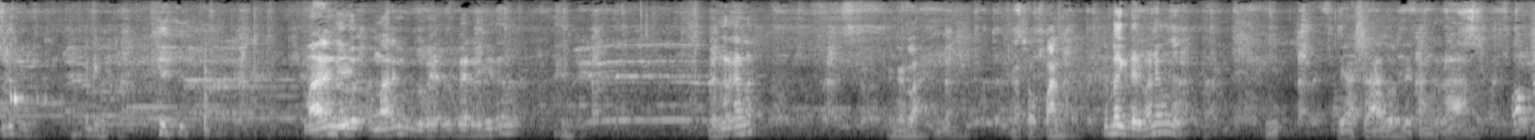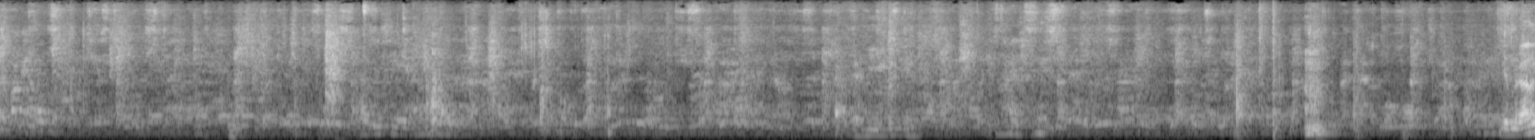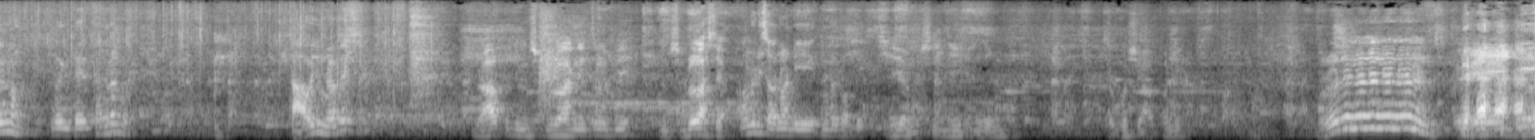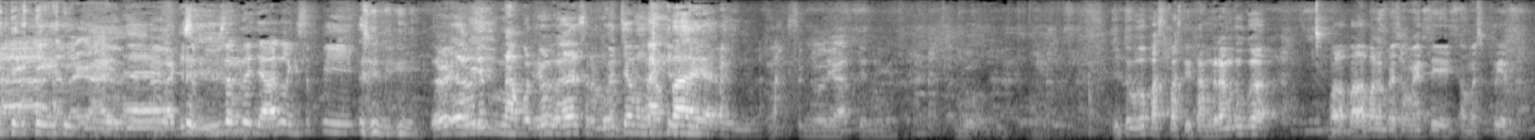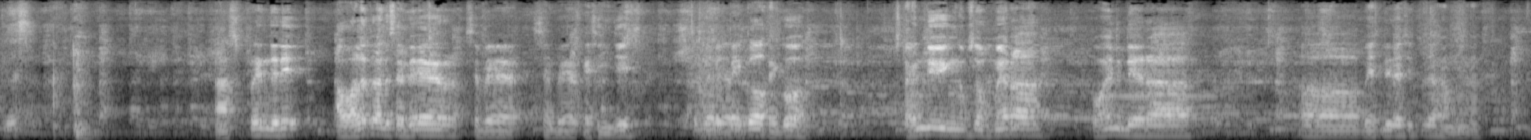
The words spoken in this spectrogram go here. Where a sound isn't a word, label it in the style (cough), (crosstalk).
Gedeng. Kemarin gue kemarin gue bayar bayar di situ. Denger kan lo? Denger lah. Nggak sopan. Lu balik dari mana emang lu? Biasa gue dari Tangerang. Jam berapa emang? Balik dari Tangerang lu? Tahu jam berapa sih? Berapa jam 10-an itu lebih? Jam 11 ya? Oh lu di sono di tempat kopi. Iya, di sini anjing. Kata gue siapa nih? (laughs) Anjing. Lagi sepi bisa tuh jalan lagi sepi. Tapi tapi kan napot gue gak serem? Bocah mengapa ya? Langsung ngeliatin ya. Itu gue pas pas di Tangerang tuh gue balap balapan sampai somatic sama sprint. Terus Nah sprint jadi awalnya tuh ada CBR, CBR, CBR KCJ. CBR Pego. Pego. Standing habis lampu merah. Pokoknya di daerah eh BSD dari situ dah lampu merah.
